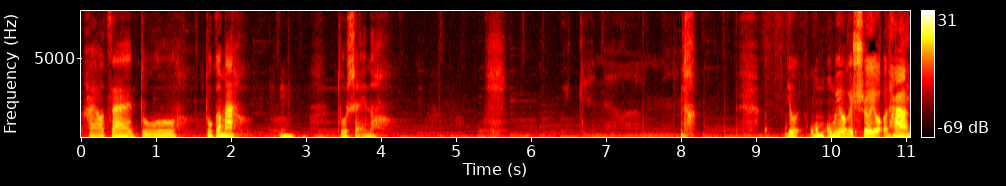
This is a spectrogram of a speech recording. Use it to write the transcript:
还要再读读个嘛？嗯，读谁呢？有我们我们有个舍友，他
